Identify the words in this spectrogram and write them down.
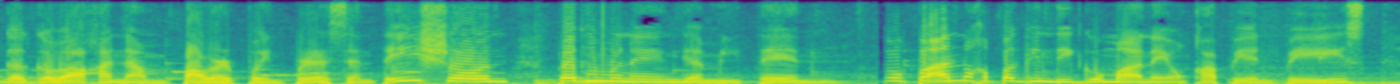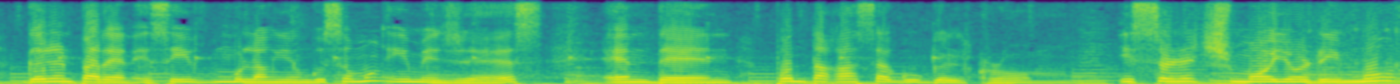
gagawa ka ng PowerPoint presentation, pwede mo na yun gamitin. So, paano kapag hindi gumana yung copy and paste? Ganun pa rin, i-save mo lang yung gusto mong images and then punta ka sa Google Chrome. I-search mo yung remove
